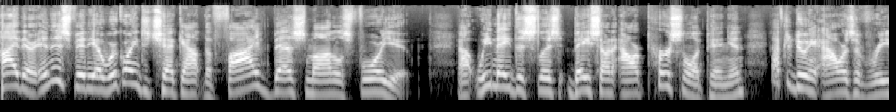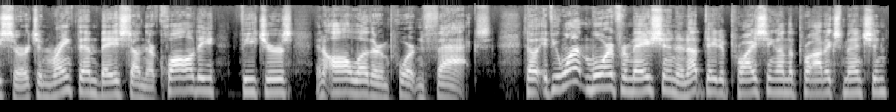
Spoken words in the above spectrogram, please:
Hi there, in this video we're going to check out the five best models for you. Now, we made this list based on our personal opinion after doing hours of research and ranked them based on their quality, features, and all other important facts. So, if you want more information and updated pricing on the products mentioned,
